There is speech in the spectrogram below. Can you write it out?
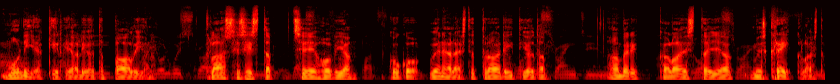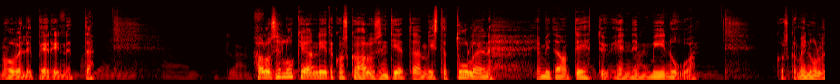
monia kirjailijoita paljon. Klassisista Tsehovia, koko venäläistä traditiota, amerikkalaista ja myös kreikkalaista novelliperinnettä. Halusin lukea niitä, koska halusin tietää, mistä tulen ja mitä on tehty ennen minua. Koska minulle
